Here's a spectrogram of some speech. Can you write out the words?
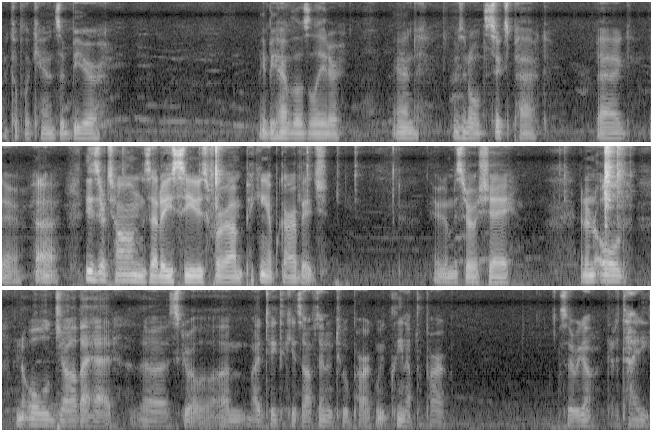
a couple of cans of beer. Maybe have those later. And there's an old six pack bag there. These are tongs that I used to use for um, picking up garbage. There you go, Mr. O'Shea. And an old an old job I had. Uh, um, I'd take the kids off to a park. We'd clean up the park. So there we go. Got a tidy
